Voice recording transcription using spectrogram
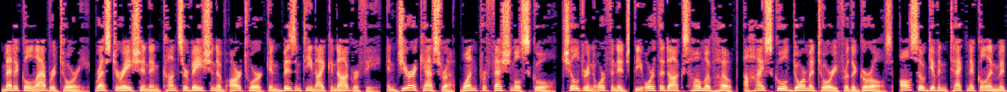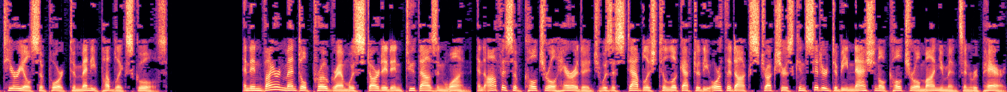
medical laboratory, restoration and conservation of artwork and Byzantine iconography, and Gjirokastra, one professional school, children orphanage the Orthodox Home of Hope, a high school dormitory for the girls, also given technical and material support to many public schools. An environmental program was started in 2001. An Office of Cultural Heritage was established to look after the Orthodox structures considered to be national cultural monuments and repaired.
